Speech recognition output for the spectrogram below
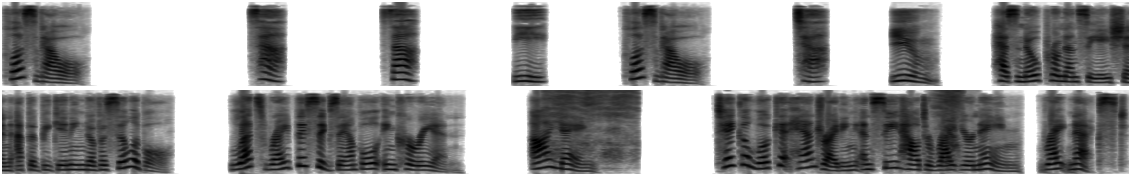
plus vowel. sa, sa, e, plus vowel. cha, um, has no pronunciation at the beginning of a syllable. Let's write this example in Korean. Ah Yang. Take a look at handwriting and see how to write your name, right next.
